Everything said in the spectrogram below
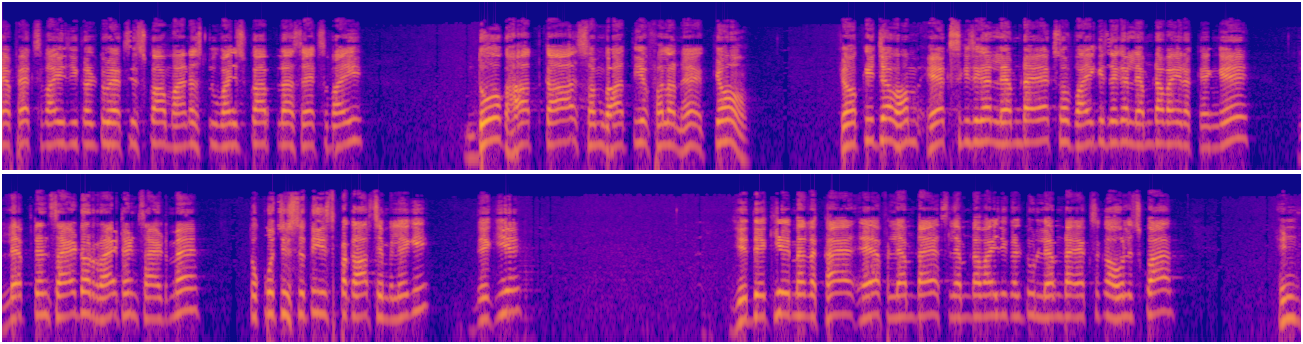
F X Y is equal to X square minus two Y square plus X Y दो घात का समघातीय फलन है। क्यों? क्योंकि जब हम x की जगह लेमडा एक्स और y की जगह लेमडा y रखेंगे लेफ़्ट हैंड साइड और राइट हैंड साइड में तो कुछ स्थिति इस प्रकार से मिलेगी। देखिए, ये देखिए मैं रखा है F lambda X lambda Y equal to lambda X का होल स्क्वायर इन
